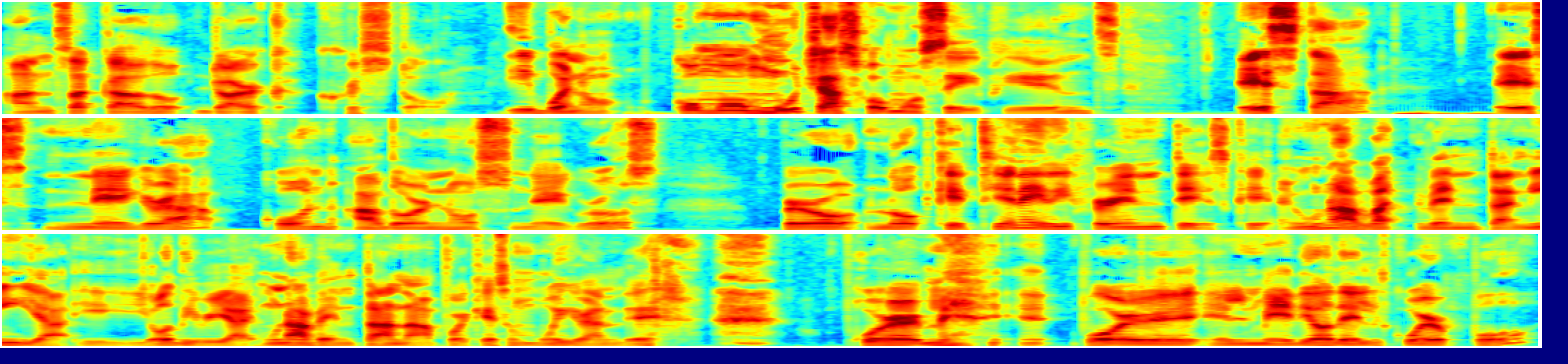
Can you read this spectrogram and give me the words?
han sacado Dark Crystal. Y bueno, como muchas Homo sapiens, esta es negra con adornos negros. Pero lo que tiene diferente es que hay una ventanilla, y yo diría una ventana, porque es muy grande, por, por el medio del cuerpo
